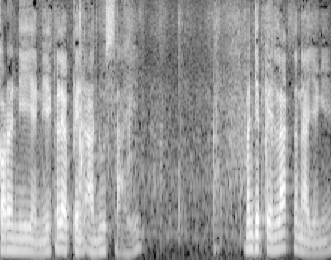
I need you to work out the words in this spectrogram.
กรณีอย่างนี้ก็เรียกเป็นอนุสัย มันจะเป็นลักษณะอย่างนี้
